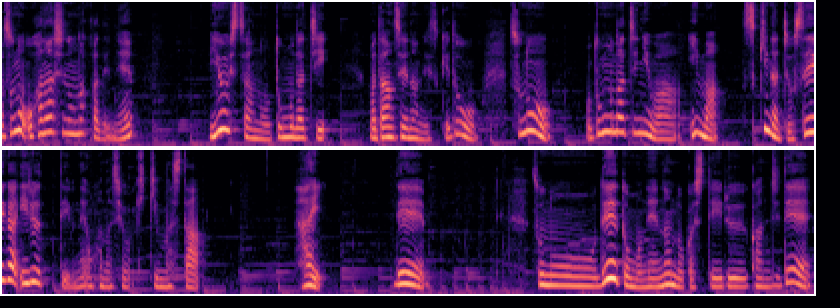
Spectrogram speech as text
そのお話の中でね美容師さんのお友達、まあ、男性なんですけどそのお友達には今好きな女性がいるっていうねお話を聞きました。はい。でそのデートもね何度かしている感じで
